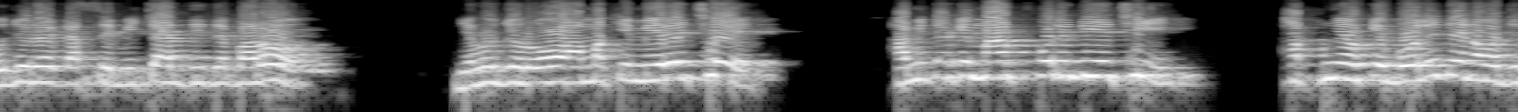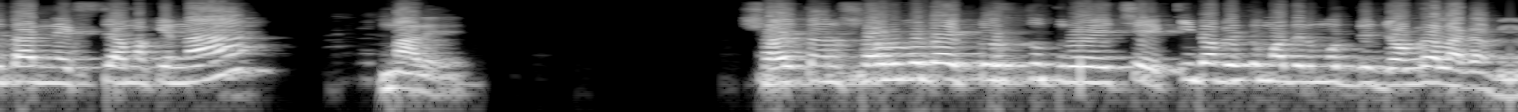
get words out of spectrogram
হুজুরের কাছে বিচার দিতে পারো যে, হুজুর, ও আমাকে মেরেছে, আমি তাকে মাফ করে দিয়েছি। আপনি ওকে বলে দেন ও যে তার নেক্সটে আমাকে না মারে। শয়তান সর্বদাই প্রস্তুত রয়েছে। কীভাবে তোমাদের মধ্যে ঝগড়া লাগাবে?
